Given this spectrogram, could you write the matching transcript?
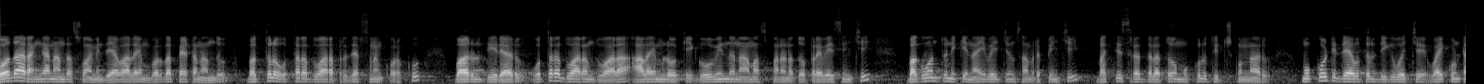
గోదా రంగానంద స్వామి దేవాలయం బురదపేట నందు భక్తుల ఉత్తర ద్వార ప్రదర్శనం కొరకు బారులు తీరారు. ఉత్తర ద్వారం ద్వారా ఆలయంలోకి గోవింద నామస్మరణతో ప్రవేశించి భగవంతునికి నైవేద్యం సమర్పించి భక్తి శ్రద్ధలతో ముక్కులు తీర్చుకున్నారు. ముక్కోటి దేవతలు దిగివచ్చే వైకుంఠ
